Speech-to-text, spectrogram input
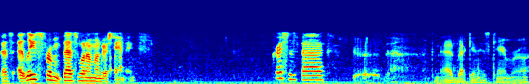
That's at least from that's what I'm understanding. Chris is back. Good. I can add back in his camera.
